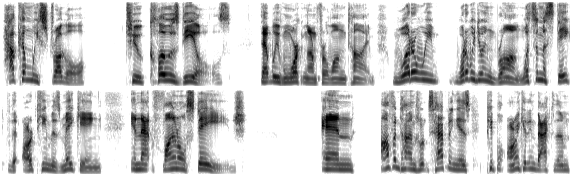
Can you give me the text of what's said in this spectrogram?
How come we struggle to close deals that we've been working on for a long time? What are we what are we doing wrong? What's the mistake that our team is making in that final stage? And oftentimes what's happening is people aren't getting back to them,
